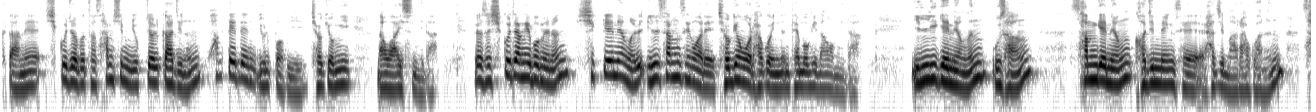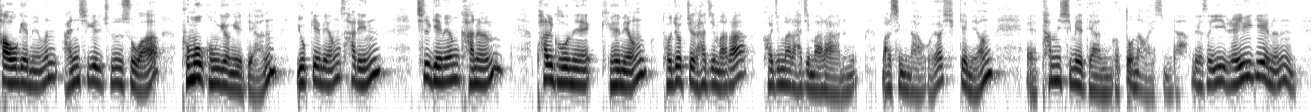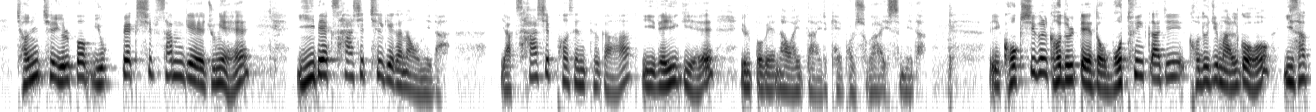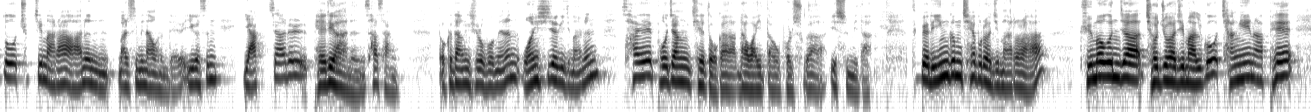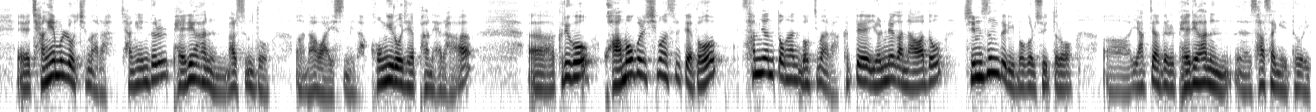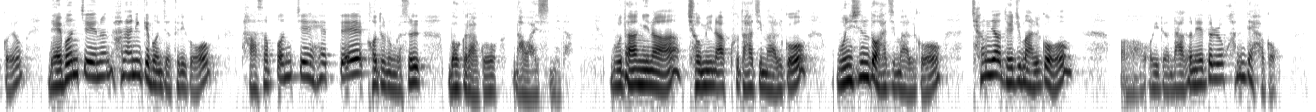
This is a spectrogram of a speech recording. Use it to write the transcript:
그 다음에 19절부터 36절까지는 확대된 율법이 적용이 나와 있습니다. 그래서 19장에 보면은 10계명을 일상생활에 적용을 하고 있는 대목이 나옵니다. 1, 2계명은 우상, 3계명 거짓 맹세 하지 말라고 하는 4, 5계명은 안식일 준수와 부모 공경에 대한 6계명 살인, 7계명 간음, 8, 9계명 도적질 하지 마라, 거짓말 하지 마라 하는 말씀이 나오고요. 10계명 탐심에 대한 것도 나와 있습니다. 그래서 이 레위기에는 전체 율법 613개 중에 247개가 나옵니다. 약 40%가 이 레위기의 율법에 나와 있다 이렇게 볼 수가 있습니다. 이 곡식을 거둘 때에도 모퉁이까지 거두지 말고 이삭도 줍지 마라 하는 말씀이 나오는데요. 이것은 약자를 배려하는 사상. 또 그 당시로 보면은 원시적이지만은 사회 보장 제도가 나와 있다고 볼 수가 있습니다. 특별히 임금 체불하지 말아라. 귀먹은 자 저주하지 말고 장애인 앞에 장애물 놓지 마라. 장애인들을 배려하는 말씀도 어, 나와 있습니다. 공의로 재판해라. 아, 그리고 과목을 심었을 때도 3년 동안 먹지 마라. 그때 열매가 나와도 짐승들이 먹을 수 있도록 어, 약자들을 배려하는 어, 사상이 들어 있고요. 네 번째는 하나님께 먼저 드리고 다섯 번째 해 때 거두는 것을 먹으라고 나와 있습니다. 무당이나 점이나 굿하지 말고 문신도 하지 말고 창녀되지 말고 어, 오히려 나그네들을 환대하고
